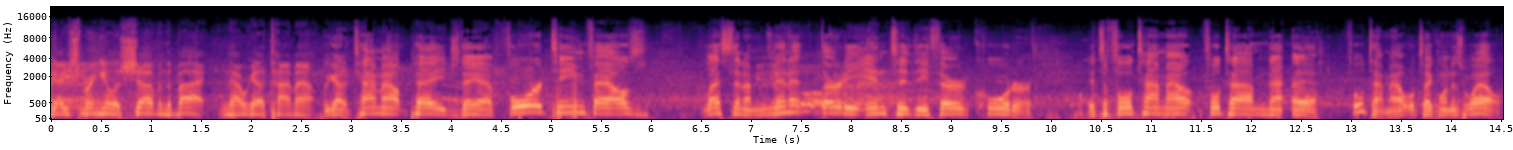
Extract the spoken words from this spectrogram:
gave Spring Hill a shove in the back. Now we got a timeout. We got a timeout page. They have four team fouls, less than a minute 30 into the third quarter. It's a full timeout, full time, uh, full timeout. We'll take one as well.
